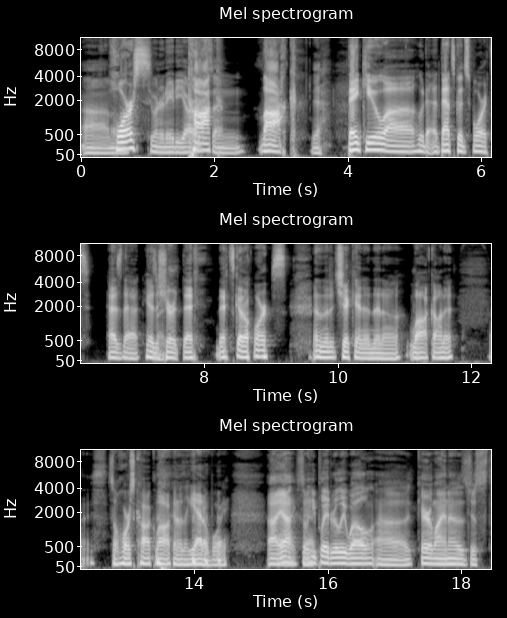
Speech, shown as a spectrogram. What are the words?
Um, horse, 280 yards cock. and lock. yeah, Thank you. Uh, who? da- That's good sports. Has that? He has a shirt that that's got a horse and then a chicken and then a lock on it. nice. So horse cock lock, and I was like, yeah, oh boy. Uh, yeah, like so that. he played really well. Uh, Carolina is just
